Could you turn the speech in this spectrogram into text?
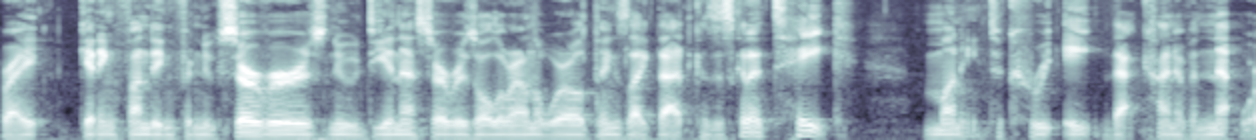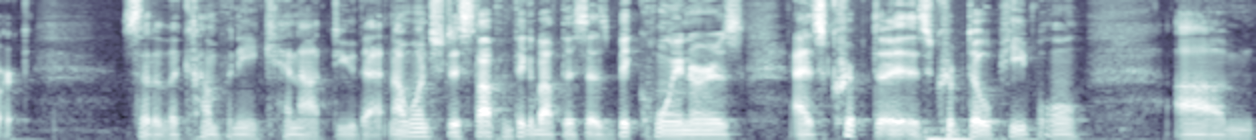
Right. Getting funding for new servers, new DNS servers all around the world, things like that, because it's going to take money to create that kind of a network so that the company cannot do that. And I want you to stop and think about this as Bitcoiners, as crypto, as crypto people. Um,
